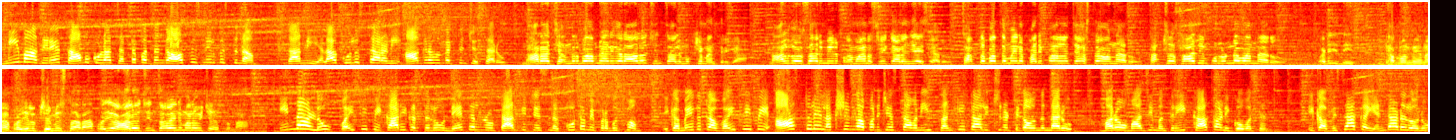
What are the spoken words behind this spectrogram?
మీ మాదిరే తాము కూడా చట్టబద్ధంగా ఆఫీస్ నిర్మిస్తున్నాం. దాన్ని ఎలా కూలుస్తారని ఆగ్రహం వ్యక్తం చేశారు. నారా చంద్రబాబు నాయుడు గారు ఆలోచించాలి ముఖ్యమంత్రిగా. నాలుగోసారి మీరు ప్రమాణ స్వీకారం చేశారు. చట్టబద్ధమైన పరిపాలన చేస్తామన్నారు. కక్ష సాధింపులు ఉండవన్నారు. ఇది ధర్మమేనా? ప్రజలు క్షమిస్తారా? ప్రజలు ఆలోచించాలని మనం చేస్తున్నాం. ఇన్నాళ్ళు వైసీపీ కార్యకర్తలు నేతలను టార్గెట్ చేసిన కూటమి ప్రభుత్వం ఇక మీదట వైసీపీ ఆస్తులే లక్ష్యంగా పనిచేస్తామని సంకేతాలిచ్చినట్టుగా ఉందన్నారు మరో మాజీ మంత్రి కాకాణి గోవర్ధన్. ఇక విశాఖ ఎండాడలోనూ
